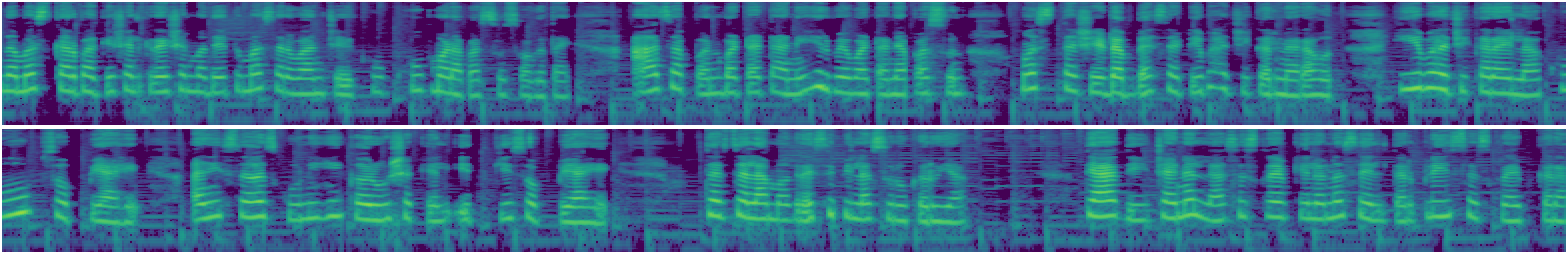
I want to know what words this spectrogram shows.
नमस्कार भाग्यशाल क्रिएशनमध्ये तुम्हा सर्वांचे खूप खूप मनापासून स्वागत आहे. आज आपण बटाटा आणि हिरवे वाटाण्यापासून मस्त अशी डब्यासाठी भाजी करणार आहोत. ही भाजी करायला खूप सोपी आहे आणि सहज कुणीही करू शकेल इतकी सोपी आहे. तर चला मग रेसिपीला सुरू करूया. त्याआधी चॅनलला सबस्क्राईब केलं नसेल तर प्लीज सबस्क्राईब करा.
